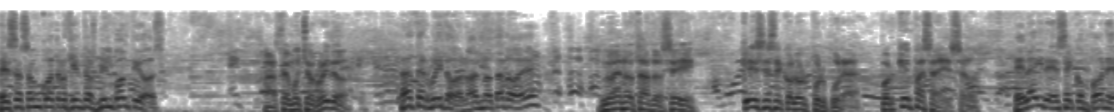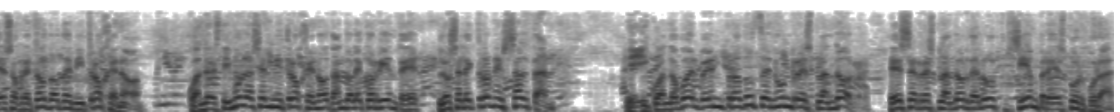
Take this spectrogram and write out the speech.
Esos son 400.000 voltios. Hace mucho ruido. Hace ruido, ¿lo has notado, eh? Lo he notado, sí. ¿Qué es ese color púrpura? ¿Por qué pasa eso? El aire se compone sobre todo de nitrógeno. Cuando estimulas el nitrógeno dándole corriente, los electrones saltan. Y cuando vuelven, producen un resplandor. Ese resplandor de luz siempre es púrpura.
